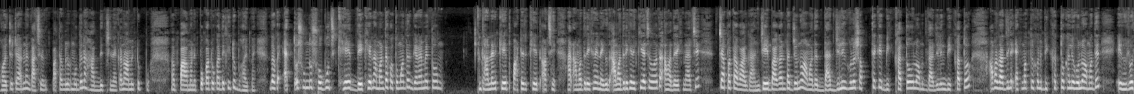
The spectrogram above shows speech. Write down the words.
ভয় চটে আর না গাছের পাতাগুলোর মধ্যে না হাত দিচ্ছি না, কেন আমি একটু মানে পোকা টোকা দেখে একটু ভয় পাই। দেখো এত সুন্দর সবুজ ক্ষেত দেখে না মানে দেখো তোমাদের গ্রামে তো ধানের ক্ষেত, পাটের ক্ষেত আছে। আর আমাদের এখানে নেই। কিন্তু আমাদের এখানে কি আছে বলতো আমাদের এখানে আছে চাপাতা বাগান। যে বাগানটার জন্য আমাদের দার্জিলিং হলো সব থেকে বিখ্যাত, হলো আমাদের দার্জিলিং বিখ্যাত। আমার দার্জিলিং একমাত্র খালি বিখ্যাত খালি হলো আমাদের এই হলো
